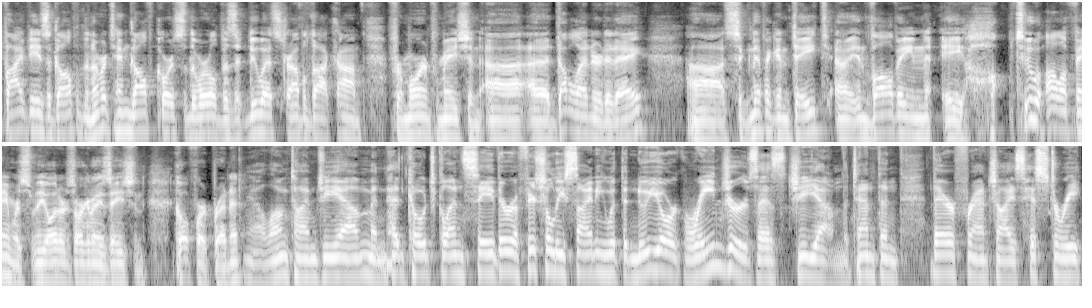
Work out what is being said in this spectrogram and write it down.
Five days of golf at the number 10 golf course in the world. Visit newwesttravel.com for more information. Uh, a double ender today uh, significant date uh, involving a two Hall of Famers from the Oilers organization. Go for it, Brendan. Yeah, longtime GM and head coach Glen Sather officially signing with the New York Rangers as GM, the 10th in their franchise history.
